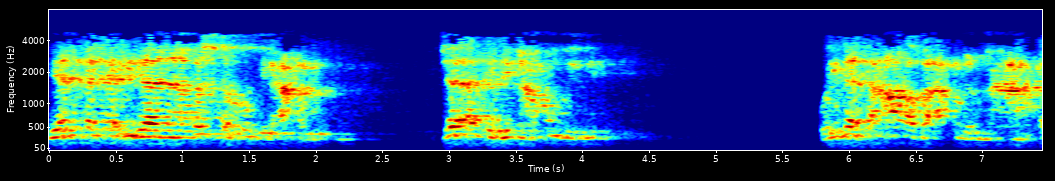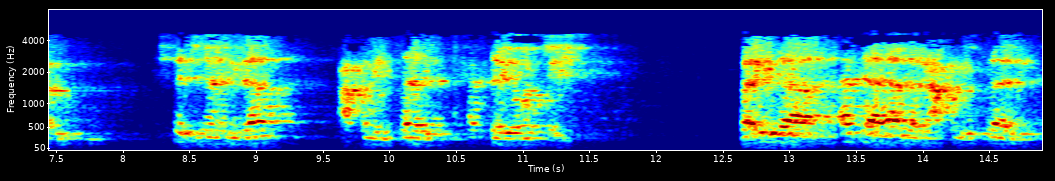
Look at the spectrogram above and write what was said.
لأنك إذا ناقشته بالعقل جاءك بمعقول مثله وإذا تعارض عقل مع عقل احتجنا إلى عقل ثالث حتى يوجه. فإذا أتى هذا العقل الثالث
